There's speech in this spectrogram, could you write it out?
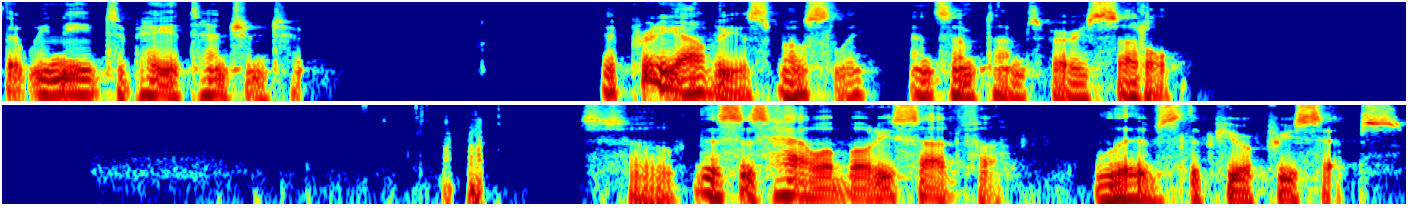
that we need to pay attention to? They're pretty obvious mostly, and sometimes very subtle. So, this is how a bodhisattva lives the pure precepts.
